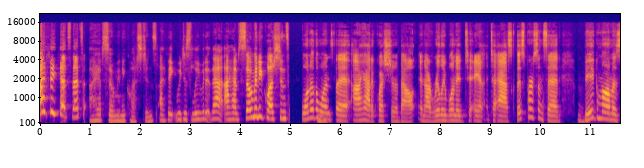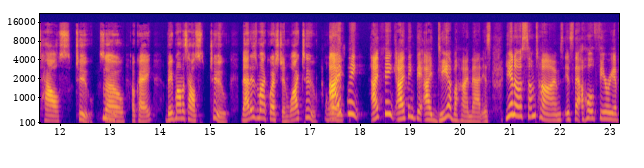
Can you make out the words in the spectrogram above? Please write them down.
I think that's that's. I have so many questions. I think we just leave it at that. I have so many questions. One of the Mm. ones that I had a question about, and I really wanted to a- to ask. This person said Big Mama's House Two. Hmm. So okay, Big Mama's House Two. That is my question. Why two? I think I think I think the idea behind that is, you know, sometimes it's that whole theory of,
